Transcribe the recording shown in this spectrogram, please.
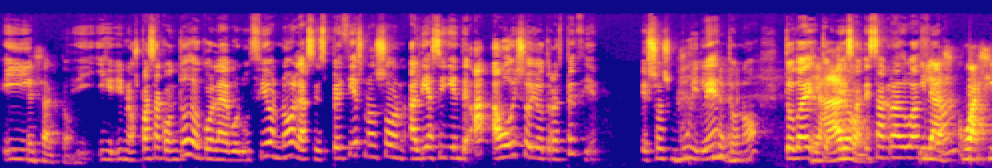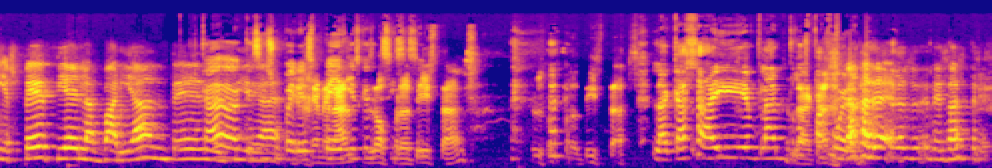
Y, Exacto. Y, nos pasa con todo, con la evolución, ¿no? Las especies no son al día siguiente, ah, hoy soy otra especie. Eso es muy lento, ¿no? Toda, esa, graduación. Y las cuasi especies, las variantes. Claro, que sí, superespecies. Que los protistas. Los protistas. La caja ahí en plan, la caja. Fuera. Desastre.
